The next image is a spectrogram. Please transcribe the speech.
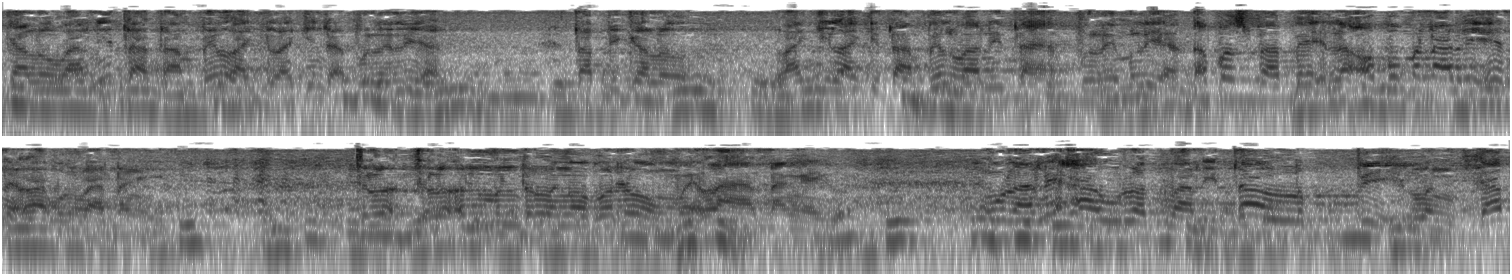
kalau wanita tampil laki-laki tidak boleh lihat. Tapi kalau laki-laki tampil wanita boleh melihat. Apa sebabnya? Lah apa menarik ini lah lanang delok menteleng kono lanang itu mulane aurat wanita lebih lengkap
